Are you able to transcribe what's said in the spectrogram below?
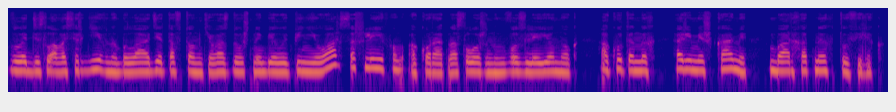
Владислава Сергеевна была одета в тонкий воздушный белый пеньюар со шлейфом, аккуратно сложенным возле ее ног, окутанных ремешками бархатных туфелек.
